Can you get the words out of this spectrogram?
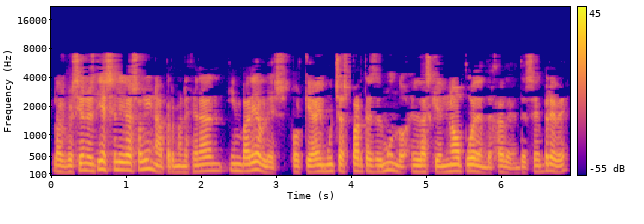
Las versiones diésel y gasolina permanecerán invariables porque hay muchas partes del mundo en las que no pueden dejar de venderse en breve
